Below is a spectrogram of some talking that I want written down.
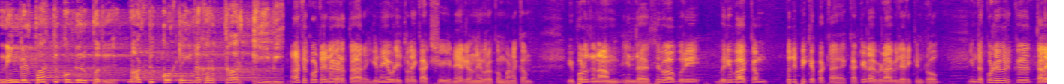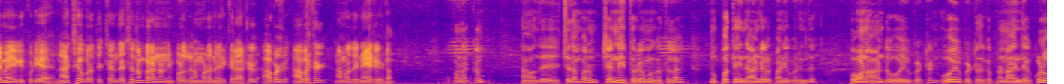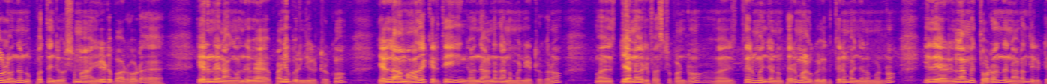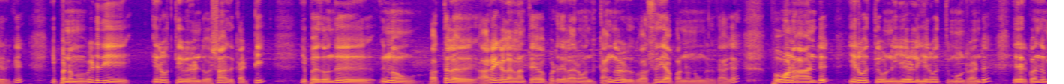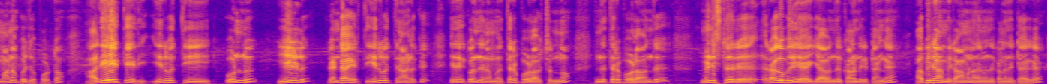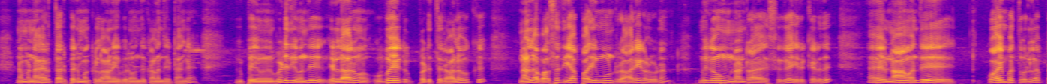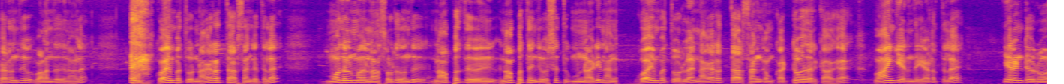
நீங்கள் பார்த்துக் கொண்டிருப்பது நாட்டுக்கோட்டை நகரத்தார் டிவி நாட்டுக்கோட்டை நகரத்தார் இணையவழி தொலைக்காட்சி நேர்கள் அனைவருக்கும் வணக்கம். இப்பொழுது நாம் இந்த சிறுவாபுரி விரிவாக்கம் புதுப்பிக்கப்பட்ட கட்டிட விழாவில் இருக்கின்றோம். இந்த குழுவிற்கு தலைமை வகிக்கக்கூடிய நாச்சியாபுரத்தைச் சேர்ந்த சிதம்பரனன் இப்பொழுது நம்முடன் இருக்கிறார்கள். அவள் அவர்கள் நமது நேரிடம் வணக்கம். நான் வந்து சிதம்பரம் சென்னை துறைமுகத்தில் முப்பத்தைந்து ஆண்டுகள் பணிபுரிந்து போன ஆண்டு ஓய்வு பெற்றேன். ஓய்வு பெற்றதுக்கப்புறம் நான் இந்த குழுவில் வந்து முப்பத்தஞ்சு வருஷமாக ஈடுபாடோடு இருந்து நாங்கள் வந்து வே பணிபுரிஞ்சுக்கிட்டு இருக்கோம். எல்லா மாத கிருத்தியும் இங்கே வந்து அன்னதானம் பண்ணிகிட்ருக்குறோம். ஜனவரி ஃபஸ்ட்டு பண்ணுறோம் திருமஞ்சனம் பெருமாள் கோயிலுக்கு திருமஞ்சனம் பண்ணுறோம் இது எல்லாமே தொடர்ந்து நடந்துக்கிட்டு இருக்குது இப்போ நம்ம விடுதி இருபத்தி ரெண்டு வருஷம் அது கட்டி இப்போ இது வந்து இன்னும் பத்தலை அறைகள் எல்லாம் தேவைப்படுது. எல்லோரும் வந்து தங்குறதுக்கு வசதியாக பண்ணணுங்கிறதுக்காக போன ஆண்டு இருபத்தி ஒன்று ஏழு இருபத்தி மூன்று ஆண்டு இதற்கு வந்து மன பூஜை போட்டோம். அதே தேதி இருபத்தி ஒன்று ஏழு ரெண்டாயிரத்தி இருபத்தி நாலுக்கு இதுக்கு வந்து நம்ம திறப்பு விழா வச்சுருந்தோம். இந்த திறப்பு விழா வந்து மினிஸ்டர் ரகுபதி ஐயா வந்து கலந்துக்கிட்டாங்க. அபிராமி ராமநாதன் வந்து கலந்துக்கிட்டாங்க. நம்ம நகரத்தார் பெருமக்கள் ஆணையபுரம் வந்து கலந்துக்கிட்டாங்க. இப்போ விடுதி வந்து எல்லாரும் உபயோகப்படுத்துகிற அளவுக்கு நல்ல வசதியாக பதிமூன்று அறைகளுடன் மிகவும் நன்றாக இருக்கிறது. நான் வந்து கோயம்புத்தூரில் பிறந்து வளர்ந்ததுனால கோயம்புத்தூர் நகரத்தார் சங்கத்தில் முதல் முதல் நான் சொல்கிறது வந்து நாற்பத்து நாற்பத்தஞ்சு வருஷத்துக்கு முன்னாடி நாங்கள் கோயம்புத்தூரில் நகரத்தார் சங்கம் கட்டுவதற்காக வாங்கியிருந்த இடத்துல இரண்டு ரூ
